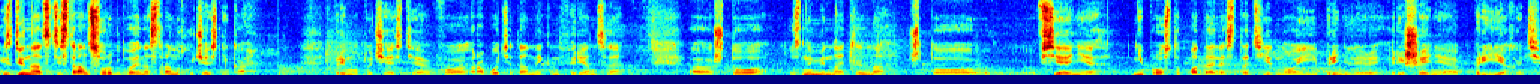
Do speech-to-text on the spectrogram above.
Из 12 стран 42 иностранных участника примут участие в работе данной конференции, э, что знаменательно, что все они не просто подали статьи, но и приняли решение приехать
